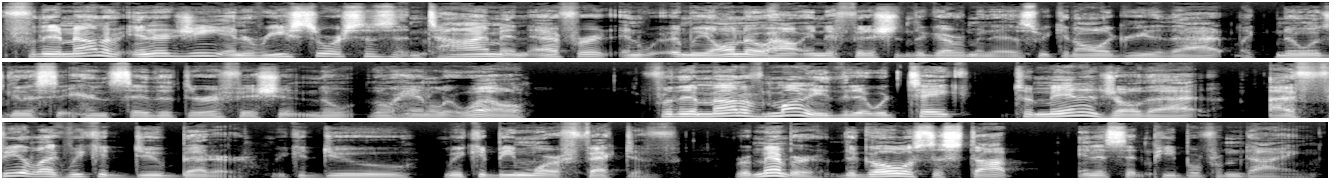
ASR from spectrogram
for the amount of energy and resources and time and effort, and, and we all know how inefficient the government is. We can all agree to that. Like no one's going to sit here and say that they're efficient and they'll, they'll handle it well for the amount of money that it would take to manage all that, I feel like we could do better. We could do we could be more effective. Remember, the goal is to stop innocent people from dying.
